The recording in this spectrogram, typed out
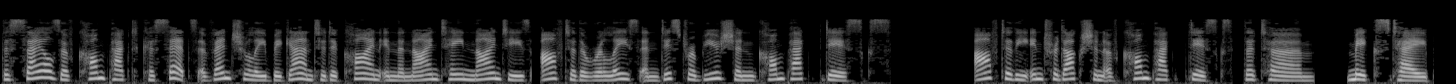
The sales of compact cassettes eventually began to decline in the 1990s, after the release and distribution compact discs. After the introduction of compact discs, the term, mixtape,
